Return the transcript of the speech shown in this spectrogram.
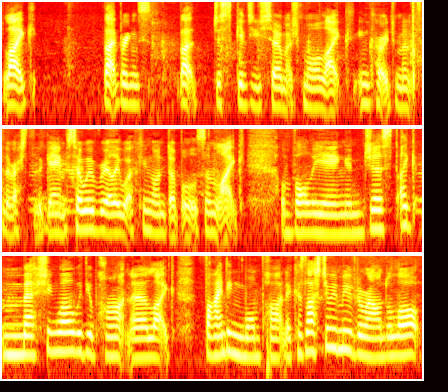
like that brings that just gives you so much more like encouragement for the rest of the game. So we're really working on doubles and like volleying and just like meshing well with your partner, like finding one partner. Because last year we moved around a lot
